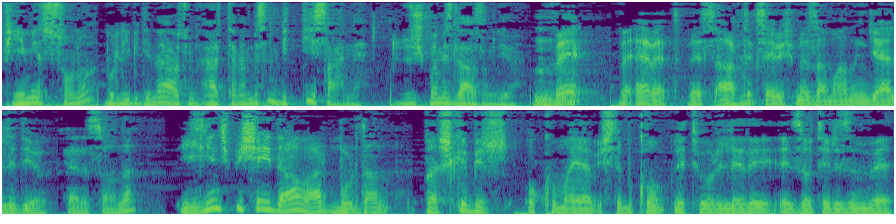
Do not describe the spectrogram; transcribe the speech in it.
filmin sonu bu libidinal arzunun ertelenmesinin bittiği sahne. Düşmemiz lazım diyor. Ve ve evet ve artık Hı-hı. sevişme zamanın geldi diyor karısı ona. İlginç bir şey daha var. Buradan başka bir okumaya işte bu komple teorileri, ezoterizm ve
